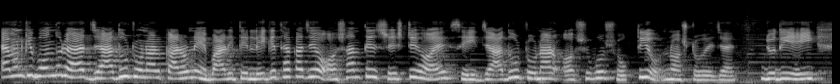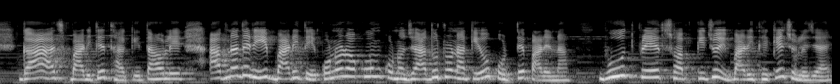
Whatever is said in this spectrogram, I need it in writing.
এমনকি বন্ধুরা, জাদু টোনার কারণে বাড়িতে লেগে থাকা যে অশান্তির সৃষ্টি হয়, সেই জাদু টোনার অশুভ শক্তিও নষ্ট হয়ে যায়। যদি এই গাছ বাড়িতে থাকে, তাহলে আপনাদেরই বাড়িতে কোনো রকম কোনো জাদু টোনা কেউ করতে পারে না। ভূত, প্রেত সব কিছুই বাড়ি থেকে চলে যায়।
